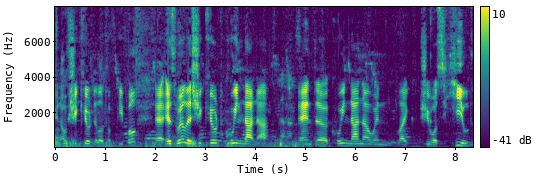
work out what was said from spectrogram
you know she cured a lot of people uh, as well as she cured queen nana Uh-huh. and uh, queen nana when like she was healed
